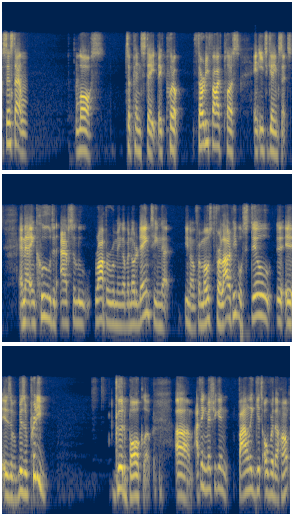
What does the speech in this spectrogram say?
since that loss to Penn State, they've put up 35 plus in each game since, and that includes an absolute romper rooming of a Notre Dame team that you know for most for a lot of people still is a, is a pretty good ball club. Um, I think Michigan finally gets over the hump.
